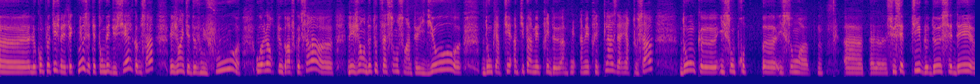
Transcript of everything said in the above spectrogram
euh, le complotisme et les fake news étaient tombés du ciel comme ça, les gens étaient devenus fous, ou alors plus grave que ça, euh, les gens de toute façon sont un peu idiots, euh, donc un petit, un petit peu un mépris de, un, mépris de classe derrière tout ça. Donc ils sont pro ils sont euh, euh, susceptibles de céder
